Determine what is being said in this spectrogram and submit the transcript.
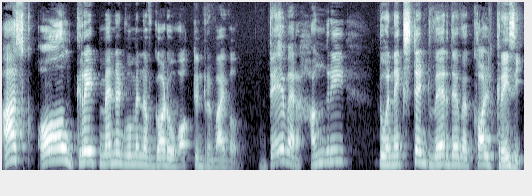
Ask all great men and women of God who walked in revival. They were hungry to an extent where they were called crazy.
